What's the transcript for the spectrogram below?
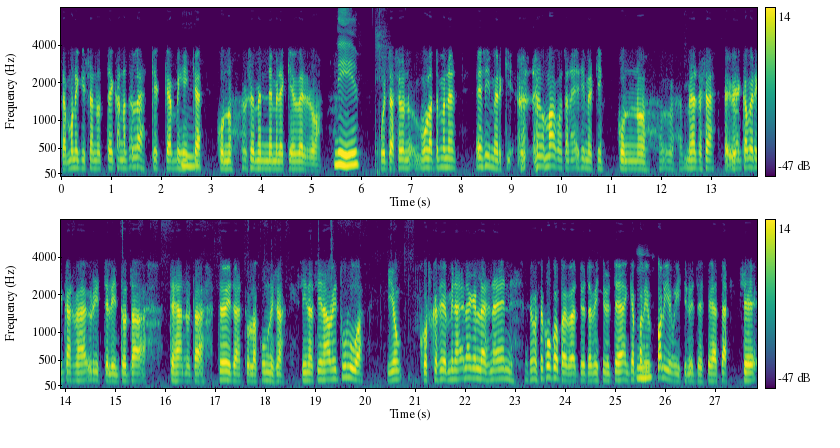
Tai monikin sanoo, että ei kannata lähteäkään mihinkään, mm. kun se menee melkein veroon. Niin. Mutta se on mulla tämmöinen esimerkki, omakohtainen esimerkki, kun minä tässä yhden kaverin kanssa vähän yrittelin tuota, tehdä noita töitä tuolla kunnissa. Siinä, siinä oli tulua, jo, koska se, minä eläkeläisenä en sellaista koko päivää työtä viihtynyt tehdä, enkä mm. paljon, paljon viihtynyt tehdä, että se,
